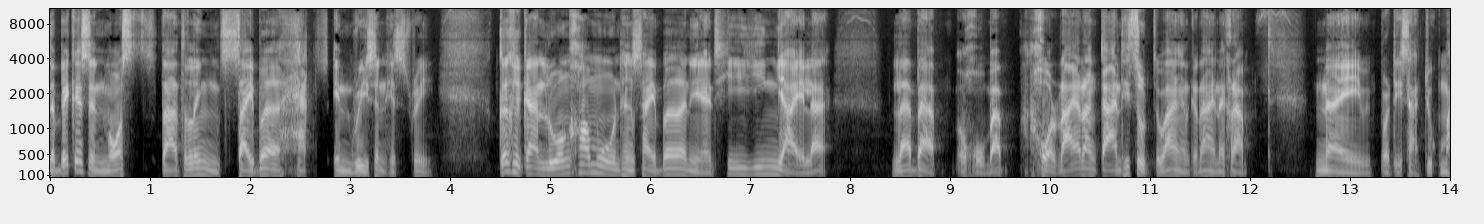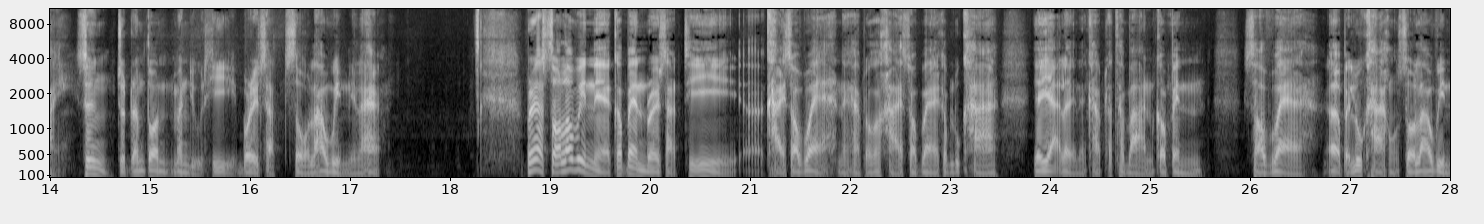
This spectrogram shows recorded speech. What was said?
the biggest and most startling cyber hacks in recent history ก็คือการล้วงข้อมูลทางไซเบอร์เนี่ยที่ยิ่งใหญ่และ และแบบโอ้โหแบบโหดร้ายอลังการที่สุดจะว่างันก็ได้นะครับ ในประวัติศาสตร์ยุคใหม่ ซึ่งจุดเริ่มต้นมันอยู่ที่บริษัท SolarWinds นี่แหละฮะบริษัท SolarWinds เนี่ยก็เป็นบริษัทที่ขายซอฟต์แวร์นะครับแล้วก็ขายซอฟต์แวร์กับลูกค้าเยอะแยะเลยนะครับ รัฐบาลก็เป็นซอฟต์แวร์เออเป็นลูกค้าของ SolarWinds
